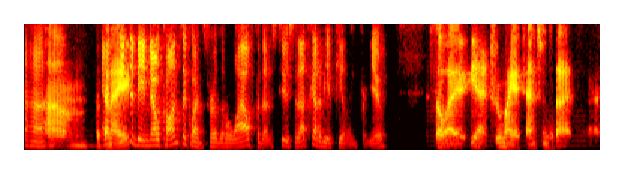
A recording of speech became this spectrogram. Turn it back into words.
Uh huh. Um, but And then it I seemed to be no consequence for a little while for those too, so that's got to be appealing for you. so I yeah drew my attention to that, that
